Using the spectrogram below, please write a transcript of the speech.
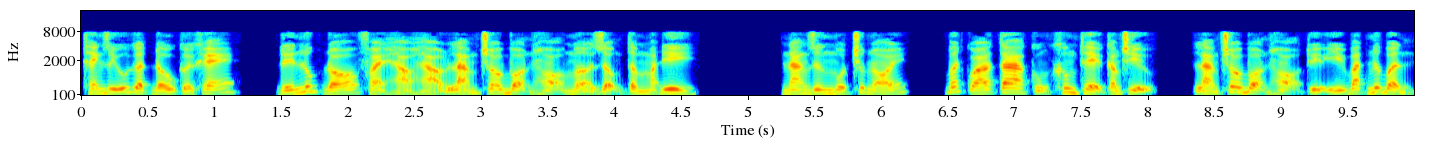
Thanh dữ gật đầu cười khẽ, đến lúc đó phải hảo hảo làm cho bọn họ mở rộng tầm mắt đi. Nàng dừng một chút nói, bất quá ta cũng không thể cam chịu, làm cho bọn họ tùy ý bắt nước bẩn.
